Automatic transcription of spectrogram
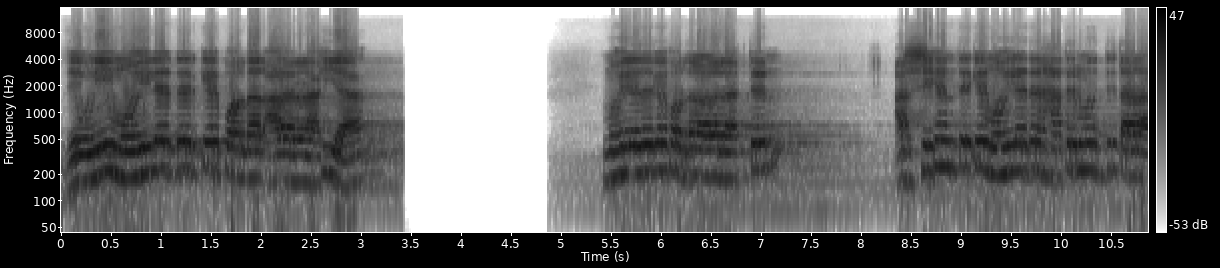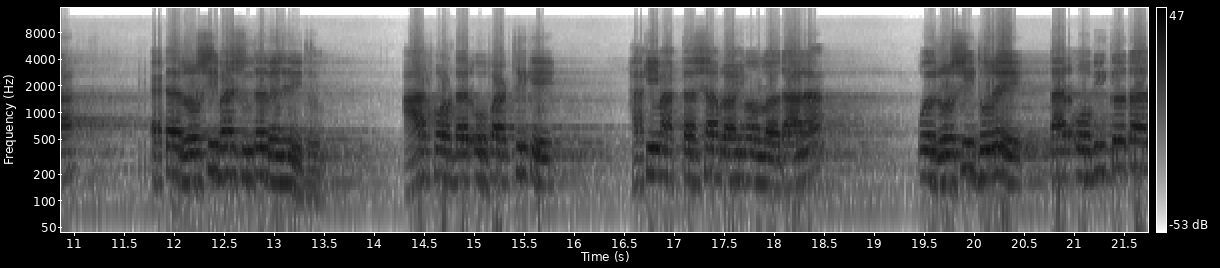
যে উনি মহিলাদেরকে পর্দার আড়ালে রাখিয়া মহিলাদেরকে পর্দার আড়ালে রাখতেন আর সেখান থেকে মহিলাদের হাতের মধ্যে তারা একটা রশি বা সুতা বেঁধে নিত। আর পর্দার ওপার থেকে হাকিম আক্তার সাহেব রহিমউল্লাহ তাআলা ওই রশি ধরে তার অভিজ্ঞতার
